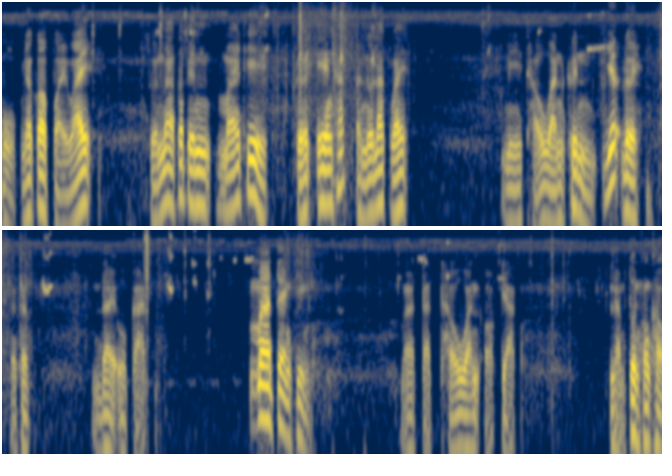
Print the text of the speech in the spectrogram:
ปลูกแล้วก็ปล่อยไว้ ส่วนมากก็เป็นไม้ที่เกิดเองครับ อนุรักษ์ไว้ มีเถาวันขึ้นเยอะเลยนะครับ ได้โอกาส มาแต่งกิ่งมาตัดเถาวันออกจากลำต้นของเขา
